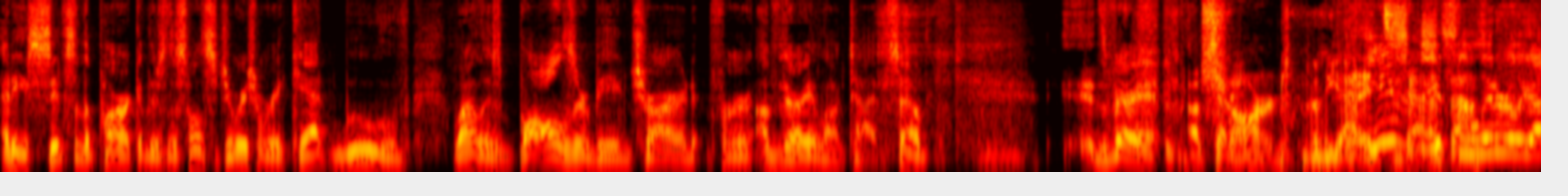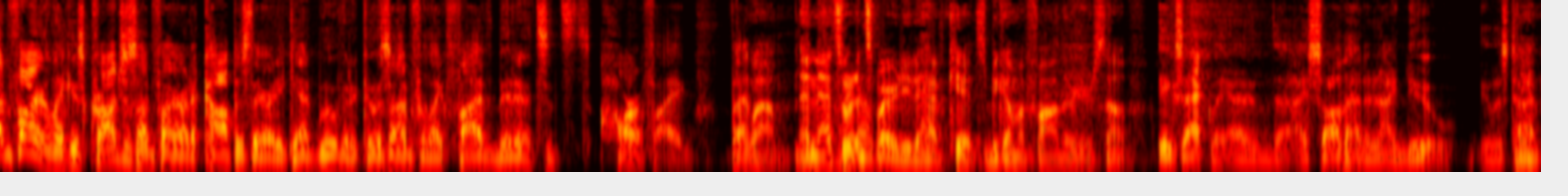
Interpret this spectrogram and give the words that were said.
And he sits in the park, and there's this whole situation where he can't move while his balls are being charred for a very long time. So it's very upsetting. Charred. yeah, it's, it it's literally on fire. Like his crotch is on fire, and a cop is there, and he can't move, and it goes on for like five minutes. It's horrifying. But Wow, and that's what inspired you to have kids, to become a father yourself. Exactly. I, I saw that and I knew it was time.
